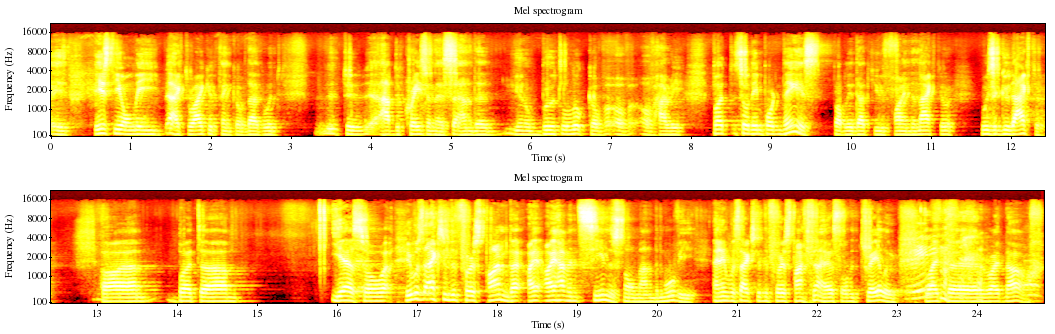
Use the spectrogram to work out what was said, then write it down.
he's the only actor I could think of that would to have the craziness and the you know brutal look of, of, of Harry. But so the important thing is probably that you find an actor who's a good actor. Um, but um, yeah, so uh, it was actually the first time that I, I haven't seen the Snowman, the movie, and it was actually the first time that I saw the trailer really? right uh, right now.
